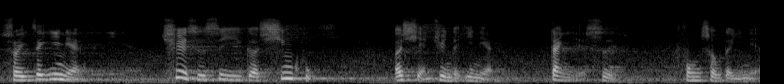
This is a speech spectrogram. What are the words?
所以这一年确实是一个辛苦而险峻的一年，但也是丰收的一年。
